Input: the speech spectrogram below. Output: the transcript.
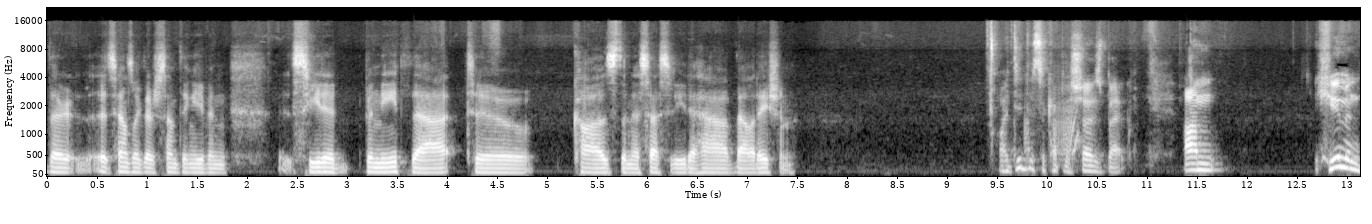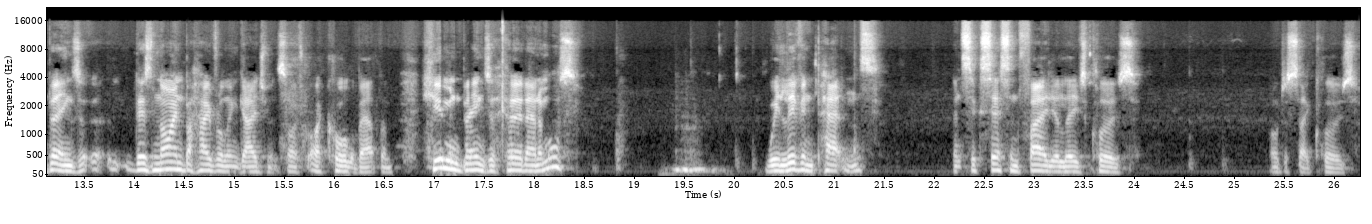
there? It sounds like there's something even seated beneath that to cause the necessity to have validation? I did this a couple of shows back. Um, human beings, uh, there's nine behavioral engagements I, I call about them. Human beings are herd animals. We live in patterns, and success and failure leaves clues. I'll just say clues.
